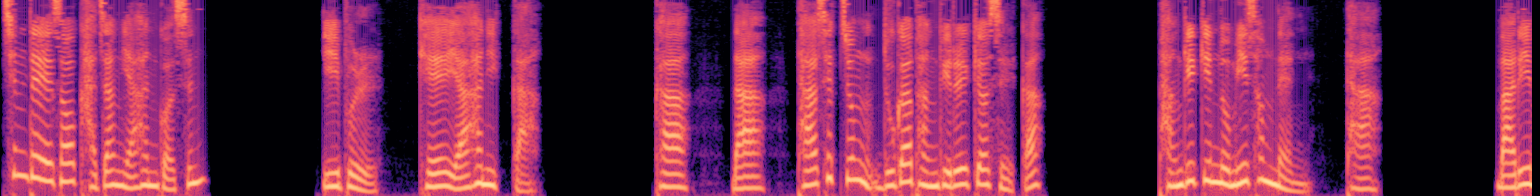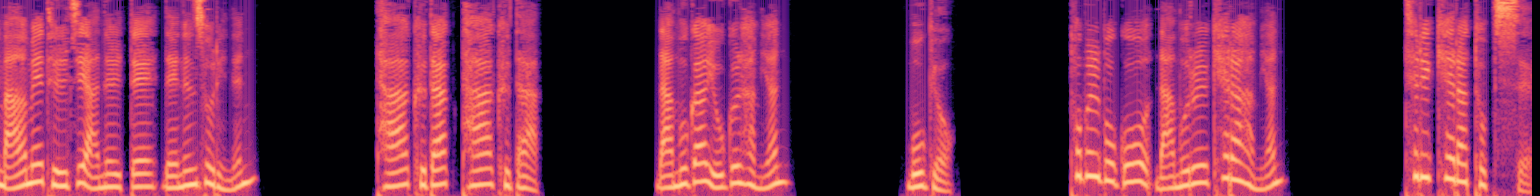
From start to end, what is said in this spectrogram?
침대에서 가장 야한 것은 이불, 개 야 하니까. 가, 나, 다 셋 중 누가 방귀를 꼈을까? 방귀 낀 놈이 성낸, 다. 말이 마음에 들지 않을 때 내는 소리는 다 그닥 다 그닥. 나무가 욕을 하면 목욕. 톱을 보고 나무를 캐라 하면 트리케라톱스.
